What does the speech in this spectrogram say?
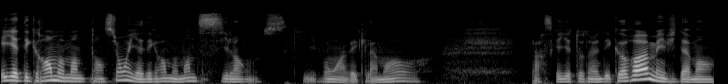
Et il y a des grands moments de tension et il y a des grands moments de silence qui vont avec la mort parce qu'il y a tout un décorum, évidemment,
